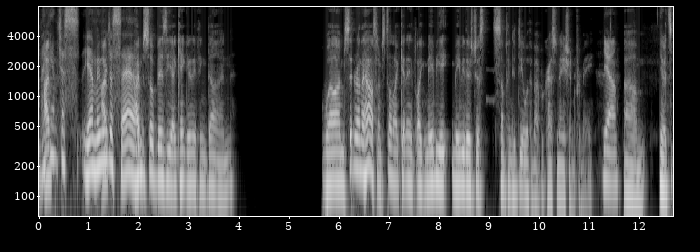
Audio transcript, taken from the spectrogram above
maybe I'm- I'm, just, yeah, maybe I'm, I'm- just sad. I'm so busy, I can't get anything done. Well, I'm sitting around the house and I'm still not getting it. Like maybe, maybe there's just something to deal with about procrastination for me. yeah. um, you know, it's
